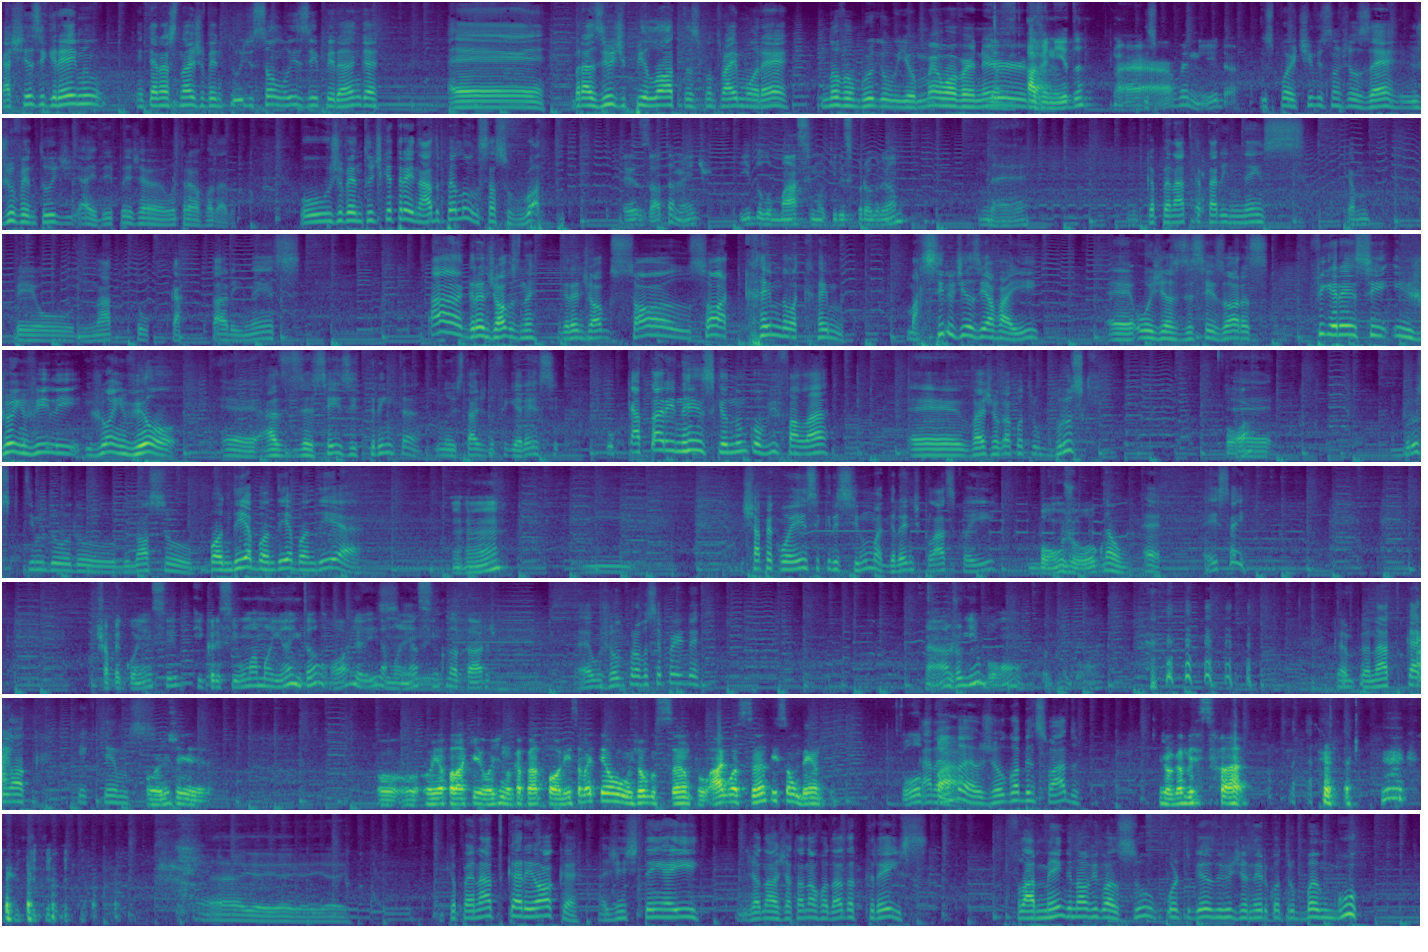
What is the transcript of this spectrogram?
Caxias e Grêmio, Internacional e Juventude, São Luís e Ipiranga, é, Brasil de Pilotas contra Aimoré, Novo Hamburgo e o a Avenida, Avenida. É, Avenida. Esportivo e São José, Juventude, aí depois já é outra rodada. O Juventude que é treinado pelo Sassuolo, Exatamente. Ídolo máximo aqui desse programa. né? Campeonato Catarinense, Campeonato Catarinense. Ah, grandes jogos, né? Grandes jogos, só, só a creme de la creme. Marcílio Dias e Havaí, é, hoje às 16 horas. Figueirense e Joinville, Joinville, é, às 16h30 no estádio do Figueirense. O Catarinense, que eu nunca ouvi falar, é, vai jogar contra o Brusque. Ó, É, Brusque, time do, do, do nosso Bom Dia, Bom Dia, Bom Dia. Uhum. E Chapecoense Criciúma, grande clássico aí. Bom jogo. Não, é, é isso aí. Chapecoense e Criciúma amanhã, então. Olha aí, amanhã às aí. 5 da tarde. É um jogo pra você perder. Ah, um joguinho bom. Joguinho bom. Campeonato Carioca. O que, que temos? Hoje. Eu ia falar que hoje no Campeonato Paulista vai ter um jogo santo, Água Santa e São Bento. Opa! Caramba, é o jogo abençoado. Jogo abençoado. Ai, ai, ai, ai, ai. Campeonato Carioca, a gente tem aí, já, na, já tá na rodada 3. Flamengo e Nova Iguaçu, Português do Rio de Janeiro contra o Bangu.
